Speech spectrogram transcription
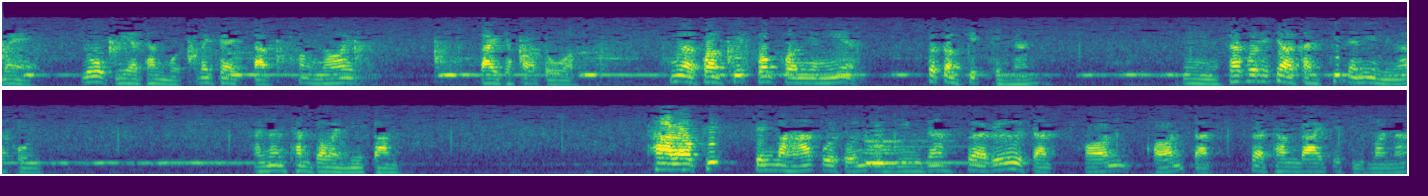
แม่ ลูกเมียทั้งหมด ไม่ใช่ตัดช่องน้อยใต้เฉพาะตัว เมื่อความคิดของคนอย่างนี้ ก็ต้องคิดเช่นนั้นพระพุทธเจ้าท่านคิดอันนี้เหนือคนอันนั้นท่านก็ไม่มีกรรมถ้าเราคิดเป็นมหากุศลจริงๆนะเพื่อรื้อสัตว์ถอนถอนสัตว์เพื่อทำลายจิตมานะ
